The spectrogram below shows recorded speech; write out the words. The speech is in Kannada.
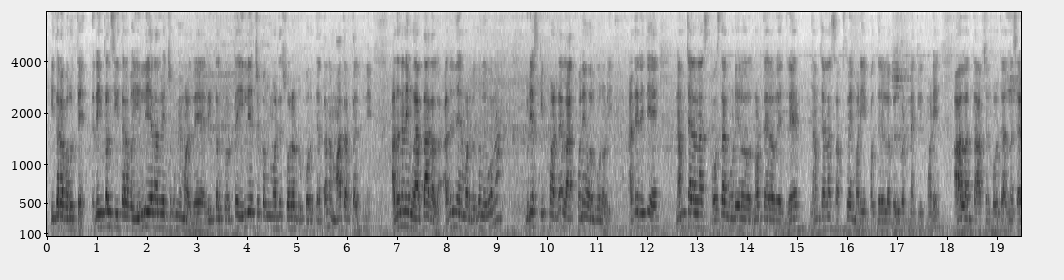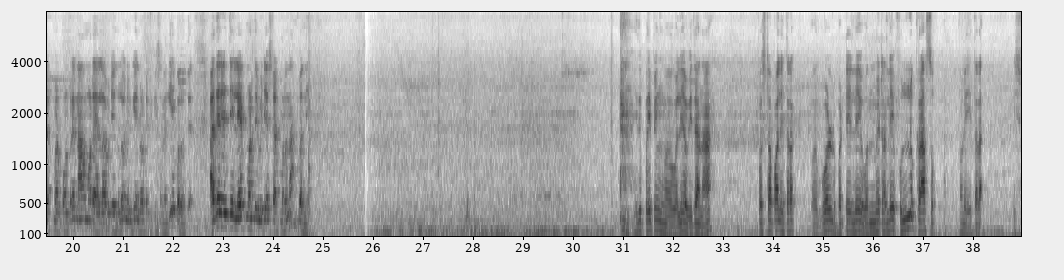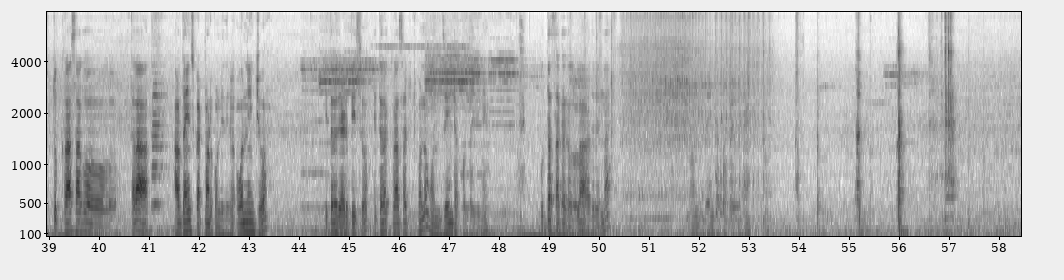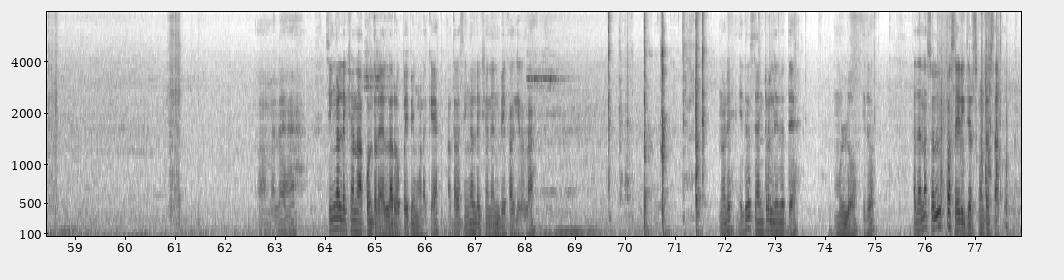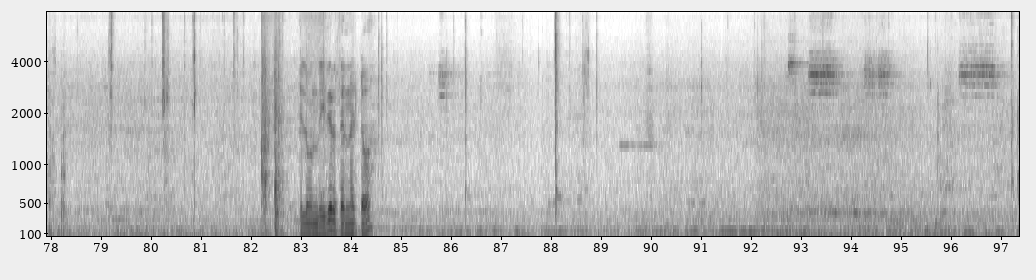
ಈ ಥರ ಬರುತ್ತೆ. ರಿಂಕಲ್ಸ್ ಈ ಥರ ಇಲ್ಲಿ ಏನಾದರೂ ಹೆಚ್ಚು ಕಮ್ಮಿ ಮಾಡಿದ್ರೆ ರಿಂಕಲ್ಸ್ ಬರುತ್ತೆ, ಇಲ್ಲಿ ಹೆಚ್ಚು ಕಮ್ಮಿ ಮಾಡಿದ್ರೆ ಸೋಲರ್ ಡ್ರೂಪ್ ಬರುತ್ತೆ ಅಂತ ನಾನು ಮಾತಾಡ್ತಾ ಇರ್ತೀನಿ ಅದನ್ನು ನಿಮ್ಗೆ ಅರ್ಥ ಆಗಲ್ಲ. ಅದರಿಂದ ಏನು ಮಾಡಬೇಕು ನೀವು ವಿಡಿಯೋ ಸ್ಕಿಪ್ ಮಾಡಿದೆ ಲಾ ಕೊನೆವರೆಗೂ ನೋಡಿ. ಅದೇ ರೀತಿ ನಮ್ಮ ಚಾನಲ್ನ ಹೊಸದಾಗಿ ನೋಡಿರೋ ನೋಡ್ತಾ ಇರೋರು ಇದ್ದರೆ ನಮ್ಮ ಚಾನಲ್ನ ಸಬ್ಸ್ಕ್ರೈಬ್ ಮಾಡಿ ಪಕ್ಕದಲ್ಲೆಲ್ಲ ಬೆಲ್ ಬಟನ್ನ ಕ್ಲಿಕ್ ಮಾಡಿ ಆಲ್ ಅಂತ ಆಪ್ಷನ್ ಬರುತ್ತೆ, ಅದನ್ನ ಸೆಲೆಕ್ಟ್ ಮಾಡ್ಕೊಂಡ್ರೆ ನಾವು ಮಾಡೋ ಎಲ್ಲ ವಿಡಿಯೋಗಳು ನಿಮಗೆ ನೋಟಿಫಿಕೇಷನ್ ಆಗಿ ಬರುತ್ತೆ. ಅದೇ ರೀತಿ ಲೇಟ್ ಮಾಡ್ತೀವಿ ವಿಡಿಯೋ ಸ್ಟಾರ್ಟ್ ಮಾಡೋಣ, ಬನ್ನಿ. ಇದು ಪೈಪಿಂಗ್ ಹೊಲಿಯೋ ವಿಧಾನ. ಫಸ್ಟ್ ಆಫ್ ಆಲ್ ಈ ಥರ ಗೋಲ್ಡ್ ಬಟ್ಟೆಯಲ್ಲಿ ಒಂದು ಮೀಟ್ರಲ್ಲಿ ಫುಲ್ಲು ಕ್ರಾಸು ನೋಡಿ, ಈ ಥರ ಇಷ್ಟು ಕ್ರಾಸ್ ಆಗೋ ಥರ ಅರ್ಧ ಇಂಚ್ ಕಟ್ ಮಾಡ್ಕೊಂಡಿದ್ದೀನಿ ಒನ್ ಇಂಚು ಈ ಥರದ ಎರಡು ಪೀಸು ಈ ಥರ ಕ್ರಾಸ್ ಇಟ್ಕೊಂಡು ಒಂದು ಜೈಂಟ್ ಹಾಕ್ಕೊತಾ ಇದ್ದೀನಿ ಉದ್ದ ಸಾಕಾಗಲ್ವಲ್ಲ, ಅದರಿಂದ ಒಂದು ಜೈಂಟ್ ಹಾಕ್ಕೊತಾ ಇದ್ದೀನಿ ಆಮೇಲೆ ಸಿಂಗಲ್ ಡೆಕ್ಷನ್ ಹಾಕ್ಕೊತಾರೆ ಎಲ್ಲರೂ ಪೈಪಿಂಗ್ ಮಾಡೋಕ್ಕೆ. ಆ ಥರ ಸಿಂಗಲ್ ಡೆಕ್ಷನ್ ಏನು ಬೇಕಾಗಿರಲ್ಲ. ನೋಡಿ, ಇದು ಸೆಂಟ್ರಲ್ ಇರುತ್ತೆ ಮುಳ್ಳು ಇದು. ಅದನ್ನು ಸ್ವಲ್ಪ ಸೈಡಿಗೆ ಜರ್ಸ್ಕೊಂಡ್ರೆ ಸಾಕು. ಇಲ್ಲೊಂದು ಇದಿರುತ್ತೆ ನೆಟ್ಟು.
